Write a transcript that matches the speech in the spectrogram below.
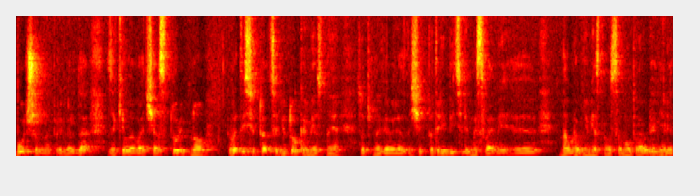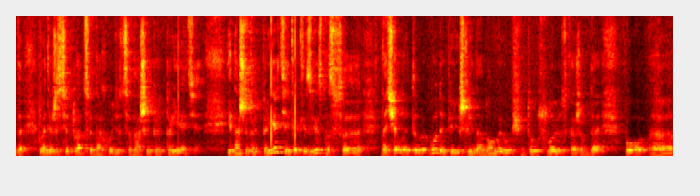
больше, например, да, за киловатт-час стоит, но в этой ситуации не только местные, собственно говоря, значит, потребители, мы с вами э, на уровне местного самоуправления, или, да, в этой же ситуации находятся наши предприятия. И наши предприятия, как известно, с э, начала этого года перешли на новые, в общем-то, условия, скажем, да, по э,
